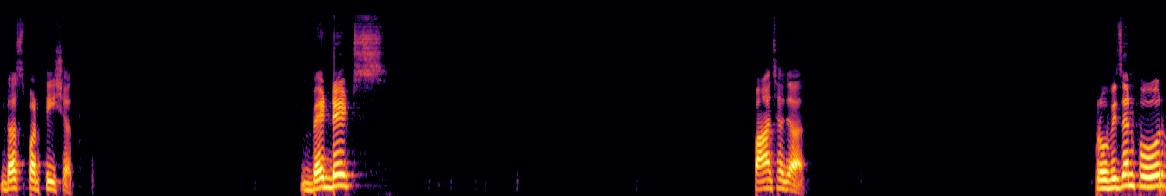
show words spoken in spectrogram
दस प्रतिशत। बेड डेट्स पाँच हज़ार। प्रोविज़न फॉर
